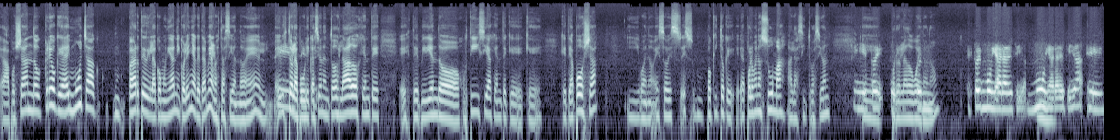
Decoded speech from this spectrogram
apoyando. Creo que hay mucha parte de la comunidad nicoleña que también lo está haciendo. ¿eh? He visto la publicación en todos lados, gente este, pidiendo justicia, gente que, que, que, te apoya. Y bueno, eso es, es un poquito que eh, por lo menos suma a la situación eh, por el lado bueno, estoy, ¿no? Estoy muy agradecida, muy mm. agradecida. Eh,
